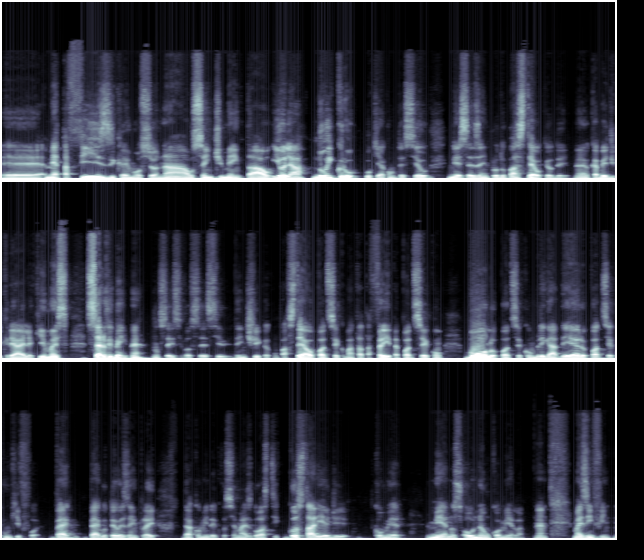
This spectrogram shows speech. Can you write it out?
é, metafísica, emocional, sentimental e olhar nu e cru o que aconteceu nesse exemplo do pastel que eu dei. Né? Eu acabei de criar ele aqui, mas serve bem, né? Não sei se você se identifica com pastel, pode ser com batata frita, pode ser com bolo, pode ser com brigadeiro, pode ser com o que for. Pega o teu exemplo aí da comida que você mais gosta e gostaria de comer menos ou não comê-la, né? Mas enfim,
